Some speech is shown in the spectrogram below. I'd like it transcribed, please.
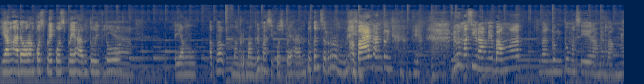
Yang ada orang cosplay cosplay hantu itu. Iya. yang apa maghrib maghrib masih cosplay hantu kan serem. Apaan hantunya? Ya. dulu masih rame banget. Bandung tuh masih rame banget.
